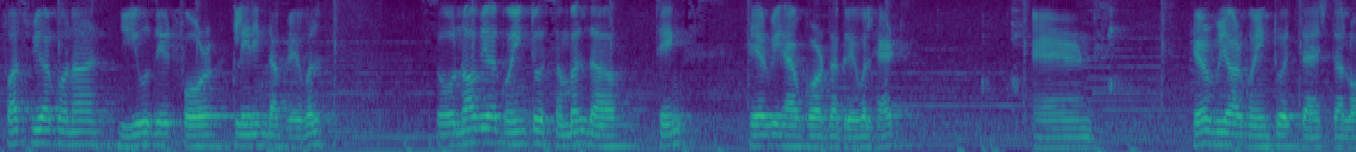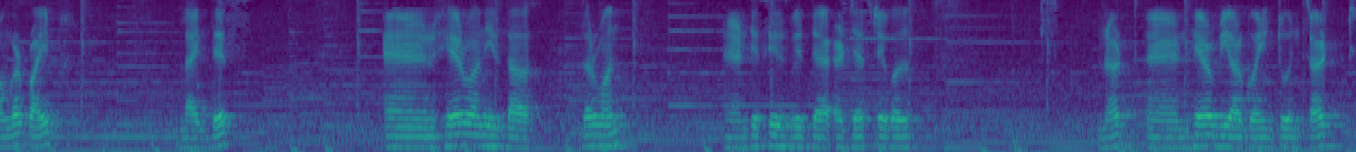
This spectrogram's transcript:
first we are gonna use it for cleaning the gravel so now we are going to assemble the things. Here we have got the gravel head. And here we are going to attach the longer pipe like this. And here one is the other one. And this is with the adjustable nut. And here we are going to insert.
